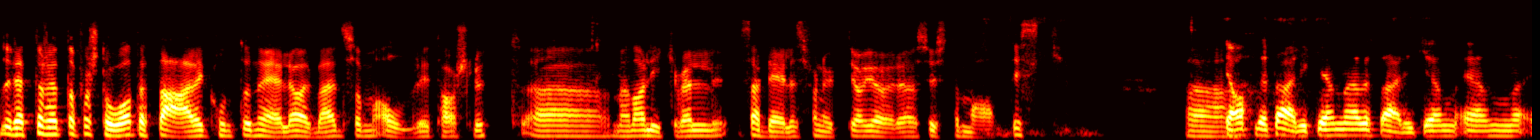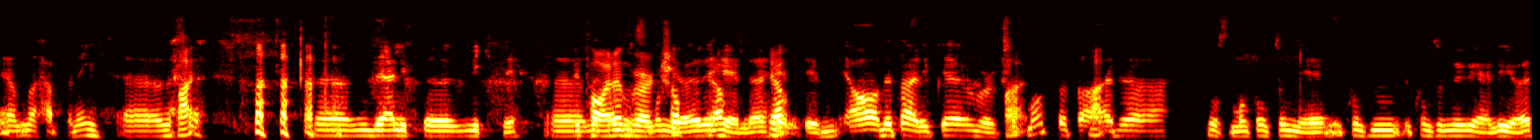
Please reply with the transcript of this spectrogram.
rett og slett å forstå at dette er et kontinuerlig arbeid som aldri tar slutt, eh, men allikevel særdeles fornuftig å gjøre systematisk. Eh, ja, dette er ikke en, er ikke en, en, en happening. Eh, Nei. det er litt viktig. Vi tar en workshop. Ja. Hele, hele tiden. ja, dette er ikke workshop-mat. Dette er noe som man kontinuerlig, kontinuerlig gjør.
